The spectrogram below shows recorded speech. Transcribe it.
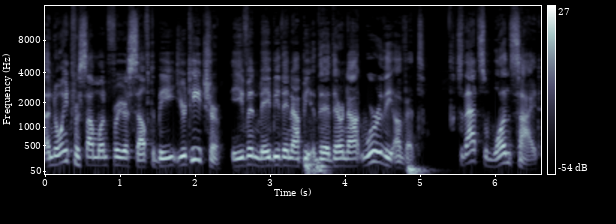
anoint for someone for yourself to be your teacher, even maybe they not be, they're not worthy of it. So that's one side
